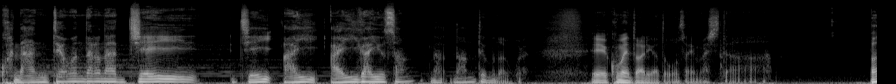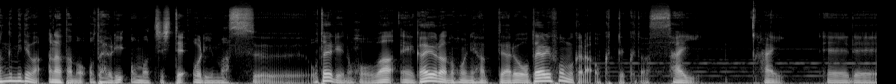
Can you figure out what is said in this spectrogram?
これなんて読むんだろうな、J、J、I、I がゆさんな、なんて読むんだろう、これ。えー、コメントありがとうございました。番組ではあなたのお便りお待ちしております。お便りの方は、えー概要欄の方に貼ってあるお便りフォームから送ってください。はい。えーで、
